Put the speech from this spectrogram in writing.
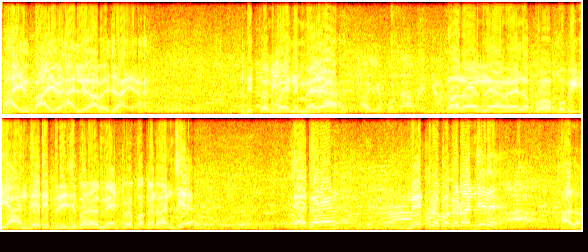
ભાઈઓ ભાઈઓ હાલ્યો આવે જો અહીંયા. દીપકભાઈ ને મેળ્યા. કરણ ને અમે લોકો ભૂગી ગયા. અંધેરી બ્રિજ પર મેટ્રો પકડવાનું છે. હે કરણ? મેટ્રો પકડવાનું છે ને? હાલો.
